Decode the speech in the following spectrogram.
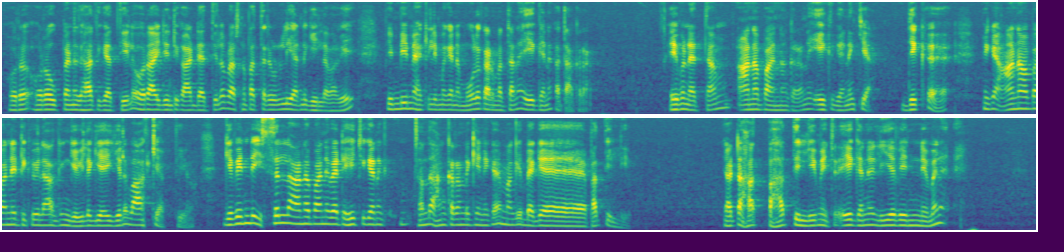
හොර හොර උපැන්න සහතිකයක් තියලා හොර ඩෙන්ටි කාඩ් එකක් තියලා ප්‍රශ්න පත්‍රය වල ලියන්න ගිහිල්ලා වගේ පිම්බීම හැකිලිම ගැන මූල කර්මත්තන ඒක ගැන කතා කරන්නේ. එහෙම නැත්නම් ආනාපාන කරන්නේ ඒක ගැන කිය. දෙක මේක ආනාපානේ ටික වෙලාවකින් ගෙවිලා ගියයි කියලා වාක්‍යයක් තියෙනවා. ගෙවෙන්න ඉස්සෙල්ලා ආනාපානේ වැටහිච්ච ගැන සඳහන් කරන්න කියන එකයි මගේ බැගෑපත් ඉල්ලීම. යටහත් පහත් ඉල්ලීම ඒ ගැන ලියවෙන්නෙම නැහැ.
